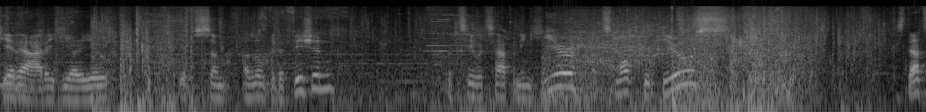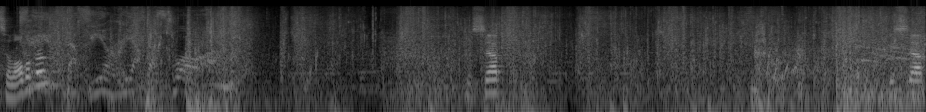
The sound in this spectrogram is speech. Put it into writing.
Get out of here, you. Give us some a little bit of vision. Let's see what's happening here. That's not good news. Because that's a lot of them. The fury of the swarm. This up. This up.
